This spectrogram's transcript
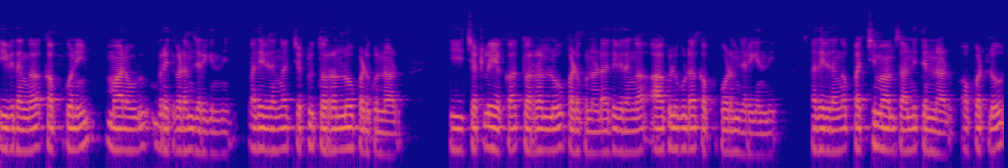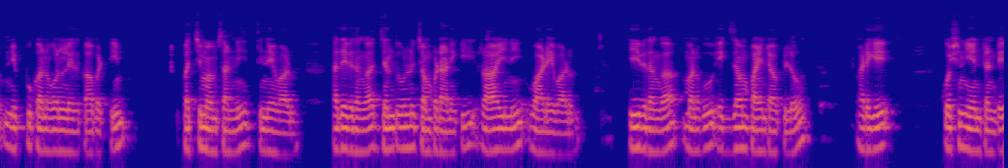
ఈ విధంగా కప్పుకొని మానవుడు బ్రతకడం జరిగింది. అదేవిధంగా చెట్టు తొర్రల్లో పడుకున్నాడు. ఈ చెట్ల యొక్క తొర్రల్లో పడుకున్నాడు. అదేవిధంగా ఆకులు కూడా కప్పుకోవడం జరిగింది. అదేవిధంగా పచ్చి మాంసాన్ని తిన్నాడు. అప్పట్లో నిప్పు కనుగొనలేదు కాబట్టి పచ్చి మాంసాన్ని తినేవాడు అదేవిధంగా జంతువులను చంపడానికి రాయిని వాడేవాడు. ఈ విధంగా మనకు ఎగ్జామ్ పాయింట్ ఆఫ్ వ్యూలో అడిగే క్వశ్చన్ ఏంటంటే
